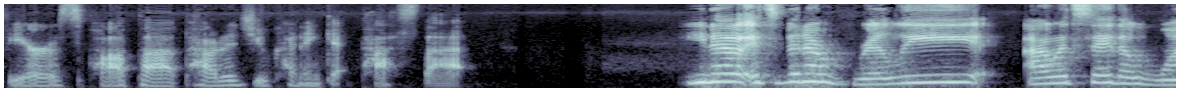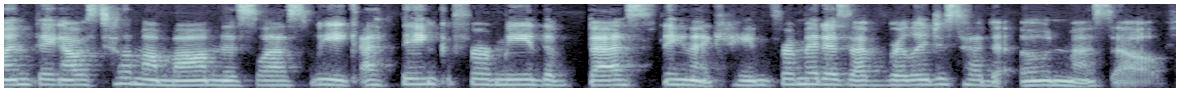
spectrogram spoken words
fears pop up. How did you kind of get past that? You know, it's been a really, I would say the one thing I was telling my mom this last week, I think for me, the best thing that came from it is I've really just had to own myself.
